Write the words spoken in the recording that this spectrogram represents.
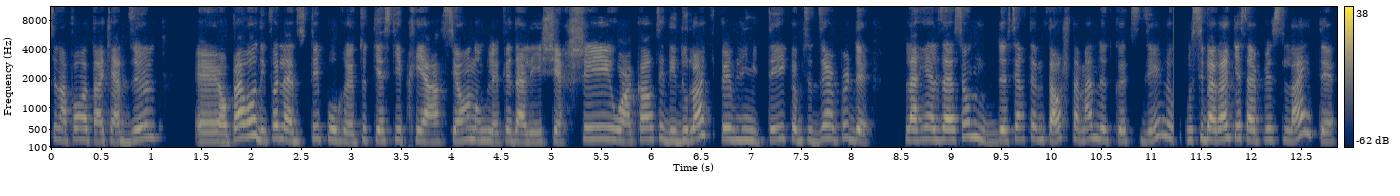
dans le fond, en tant qu'adulte, euh, on peut avoir des fois de la difficulté pour euh, tout ce qui est préhension, donc le fait d'aller chercher ou encore des douleurs qui peuvent limiter, comme tu dis, un peu de la réalisation de certaines tâches, justement, de notre quotidien, aussi banal que ça puisse l'être.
